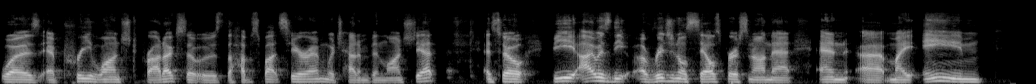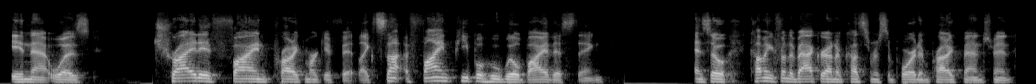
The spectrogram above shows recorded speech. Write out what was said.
was a pre-launched product, so it was the HubSpot CRM, which hadn't been launched yet. And so, B, I was the original salesperson on that, and uh, my aim in that was try to find product market fit, like find people who will buy this thing and so, coming from the background of customer support and product management,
